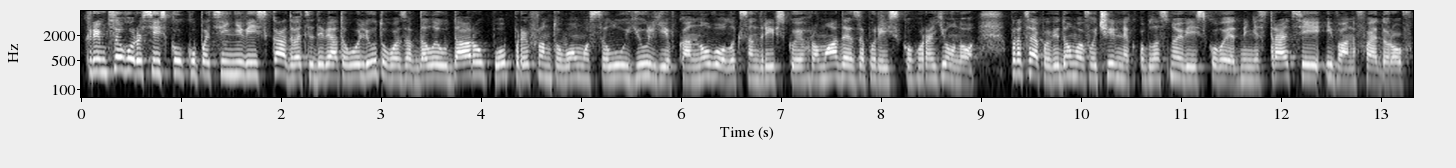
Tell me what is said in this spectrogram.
Крім цього, російсько-окупаційні війська 29 лютого завдали удару по прифронтовому селу Юльївка Новоолександрівської громади Запорізького району. Про це повідомив очільник обласної військової адміністрації Іван Федоров.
